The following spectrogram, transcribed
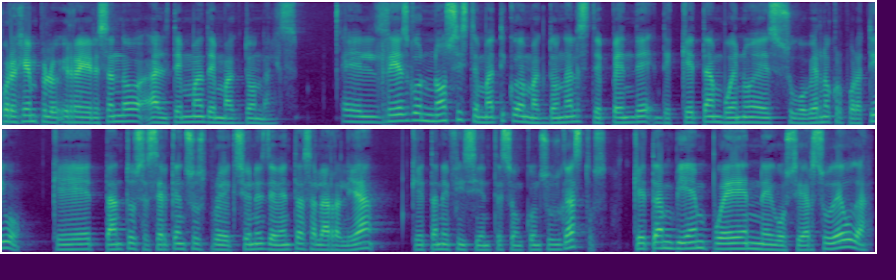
Por ejemplo, y regresando al tema de McDonald's, el riesgo no sistemático de McDonald's depende de qué tan bueno es su gobierno corporativo, qué tanto se acercan sus proyecciones de ventas a la realidad, qué tan eficientes son con sus gastos, qué tan bien pueden negociar su deuda,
